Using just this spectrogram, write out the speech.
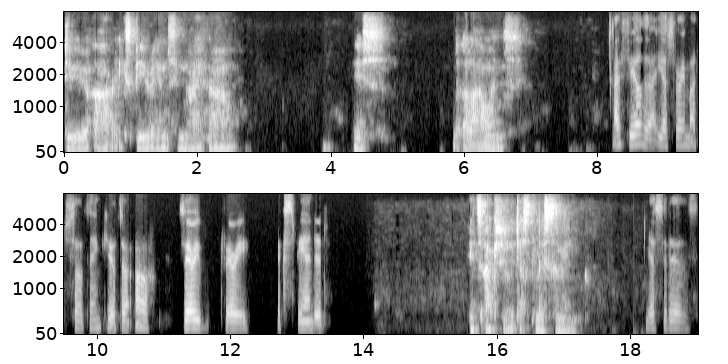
Do you are experiencing right now is the allowance I feel that. Yes, very much so. Thank you. So, oh, very, very expanded. it's actually just listening Yes, it is.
